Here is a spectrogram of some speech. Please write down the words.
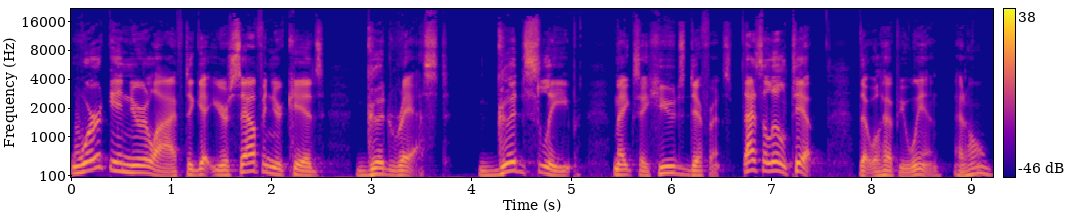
Work in your life to get yourself and your kids good rest. Good sleep makes a huge difference. That's a little tip that will help you win at home.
